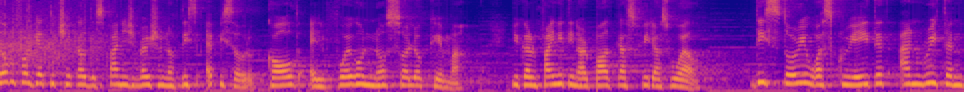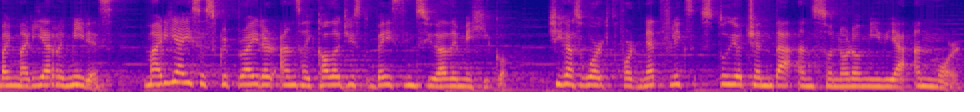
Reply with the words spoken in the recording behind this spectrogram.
Don't forget to check out the Spanish version of this episode called El Fuego No Solo Quema. You can find it in our podcast feed as well. This story was created and written by Maria Ramirez. Maria is a scriptwriter and psychologist based in Ciudad de Mexico. She has worked for Netflix, Studio 80, and Sonoro Media, and more.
